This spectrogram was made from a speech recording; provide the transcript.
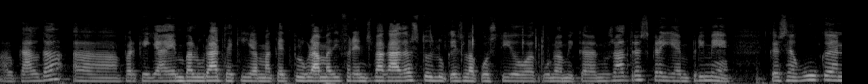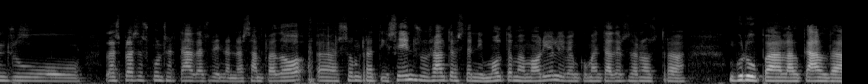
l'alcalde, eh, perquè ja hem valorat aquí amb aquest programa diferents vegades tot el que és la qüestió econòmica. Nosaltres creiem, primer, que segur que ens ho... les places concertades venen a Sant Padó, eh, som reticents, nosaltres tenim molta memòria, li vam comentar des del nostre grup a l'alcalde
